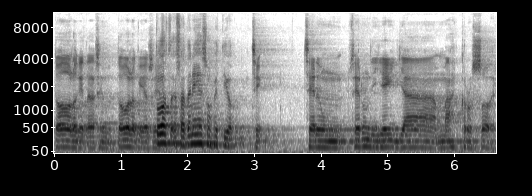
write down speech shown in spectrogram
Todo lo que estás haciendo, todo lo que yo soy. Todo, o sea, tenías ese objetivo. Sí. Ser un, ser un DJ ya más crossover.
